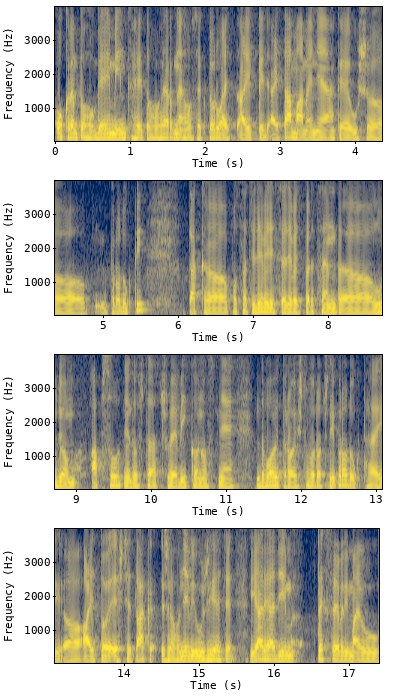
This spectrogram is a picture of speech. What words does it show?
okrem toho gaming, hej, toho herného sektoru, aj, aj keď aj tam máme nejaké už uh, produkty, tak uh, v podstate 99% uh, ľuďom absolútne dostačuje výkonnostne dvoj, troj, štvoročný produkt. Hej. Aj to je ešte tak, že ho nevyužijete. Ja riadím, tech servery majú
